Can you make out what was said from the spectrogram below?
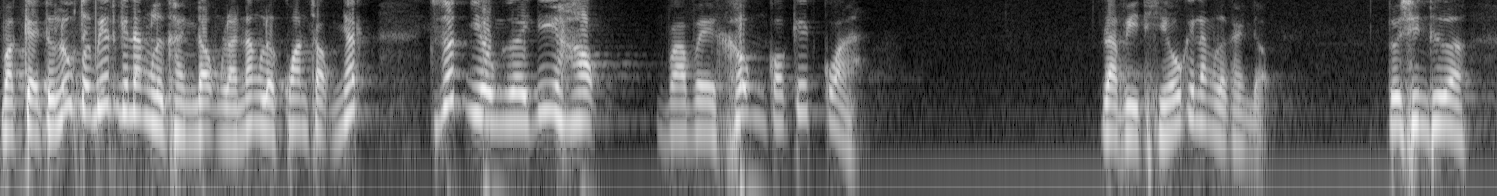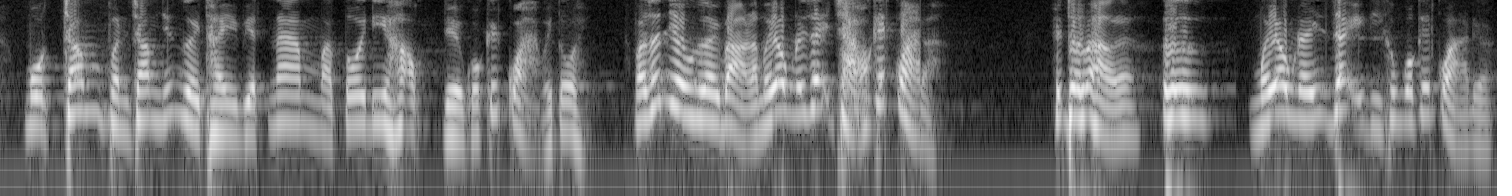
và kể từ lúc tôi biết cái năng lực hành động là năng lực quan trọng nhất rất nhiều người đi học và về không có kết quả là vì thiếu cái năng lực hành động. Tôi xin thưa, 100% những người thầy Việt Nam mà tôi đi học đều có kết quả với tôi. Và rất nhiều người bảo là mấy ông đấy dạy chả có kết quả cả. Thế tôi bảo là ừ, mấy ông đấy dạy thì không có kết quả được.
